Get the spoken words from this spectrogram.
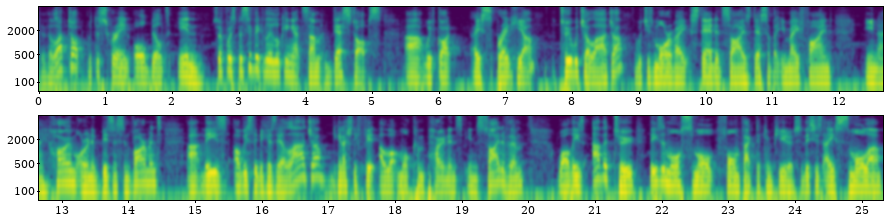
the laptop with the screen all built in. So if we're specifically looking at some desktops, uh, we've got a spread here, two which are larger, which is more of a standard size desktop that you may find in a home or in a business environment. Uh, these, obviously, because they're larger, you can actually fit a lot more components inside of them. While these other two, these are more small form factor computers. So this is a smaller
